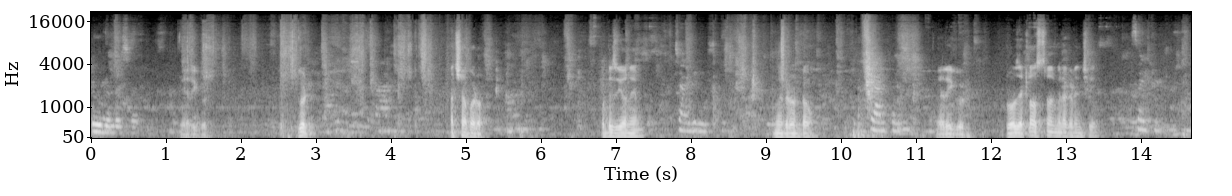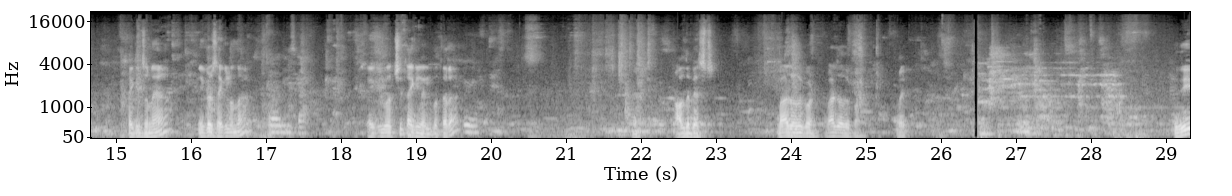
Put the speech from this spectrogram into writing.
two members sir very good good అచ్చా పడో వాట్ ఈస్ యువర్ నేమ్ నువ్వు ఎక్కడ ఉంటావు వెరీ గుడ్ రోజు ఎట్లా వస్తున్నారు మీరు అక్కడి నుంచి సైకిల్స్ ఉన్నాయా నీకు కూడా సైకిల్ ఉందా ఉంది సార్ సైకిల్ వచ్చి సైకిల్ వెళ్ళిపోతారా ఆల్ ది బెస్ట్ బాగా చదువుకోండి బాగా చదువుకోండి. రైట్ ఇది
